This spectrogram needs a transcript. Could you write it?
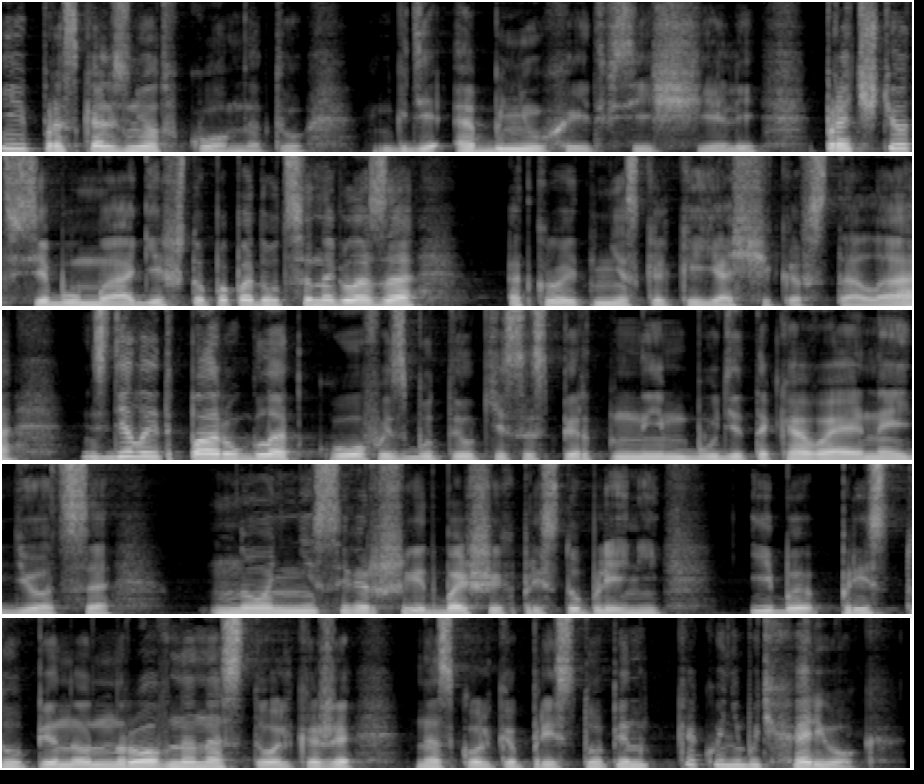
и проскользнет в комнату, где обнюхает все щели, прочтет все бумаги, что попадутся на глаза, откроет несколько ящиков стола, сделает пару глотков из бутылки со спиртным, будет таковая найдется, но не совершит больших преступлений, ибо преступен он ровно настолько же, насколько преступен какой-нибудь хорек.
